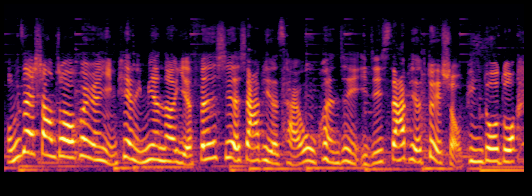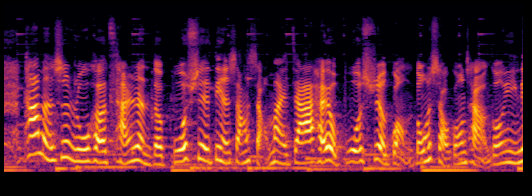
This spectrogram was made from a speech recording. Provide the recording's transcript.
我们在上周的会员影片里面呢，也分析了虾皮的财务困境，以及虾皮的对手拼多多，他们是如何残忍的剥削电商小卖家，还有剥削广东小工厂的供应链。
